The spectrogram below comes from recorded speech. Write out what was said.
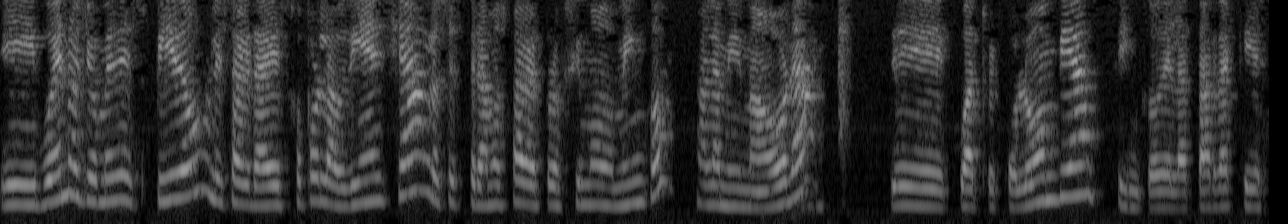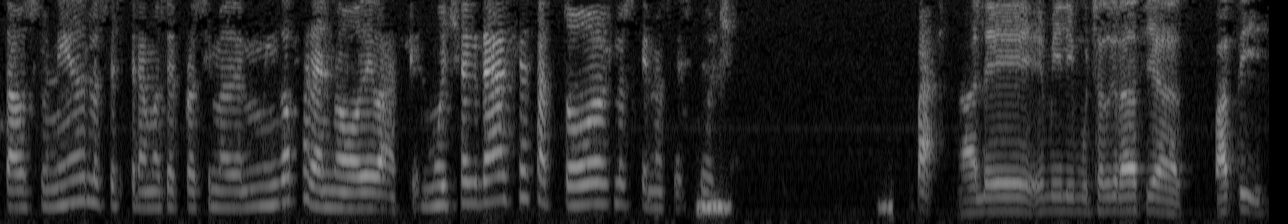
Y bueno, yo me despido, les agradezco por la audiencia, los esperamos para el próximo domingo a la misma hora de 4 de Colombia, 5 de la tarde aquí de Estados Unidos. Los esperamos el próximo domingo para el nuevo debate. Muchas gracias a todos los que nos escuchan. Vale, vale Emily, muchas gracias. Patti,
